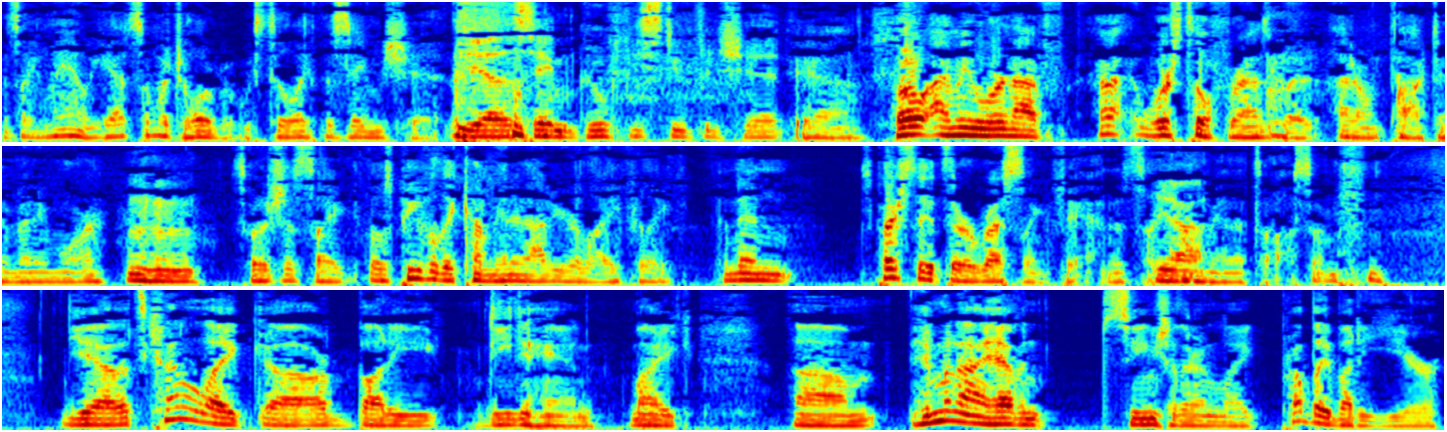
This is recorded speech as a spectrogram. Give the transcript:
It's like, man, we got so much older, but we still like the same shit. Yeah, the same goofy, stupid shit. Yeah. Well, I mean, we're not, uh, we're still friends, but I don't talk to them anymore. Mm-hmm. So it's just like those people that come in and out of your life, you're like, and then, especially if they're a wrestling fan, it's like, Yeah. oh man, that's awesome. Yeah, that's kind of like uh, our buddy Dinahan, Mike. Um, him and I haven't seen each other in like probably about a year,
